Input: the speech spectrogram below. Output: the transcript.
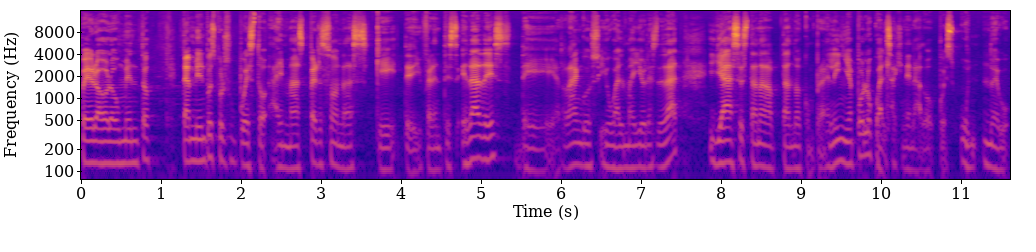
Pero ahora aumento. También, pues por supuesto, hay más personas que de diferentes edades, de rangos, igual mayores de edad ya se están adaptando a comprar en línea, por lo cual se ha generado pues un nuevo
